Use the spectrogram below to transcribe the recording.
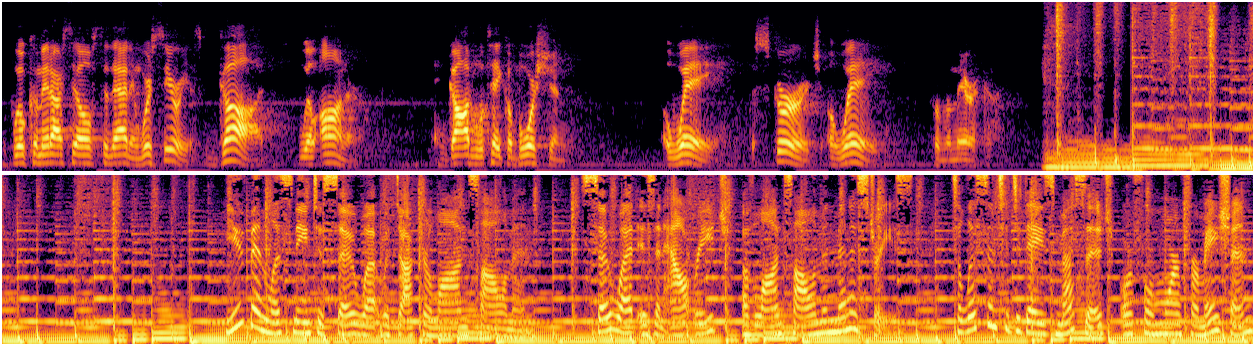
if we'll commit ourselves to that and we're serious, God will honor and God will take abortion away, the scourge away from America. You've been listening to So What with Dr. Lon Solomon. So What is an outreach of Lon Solomon Ministries. To listen to today's message or for more information,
